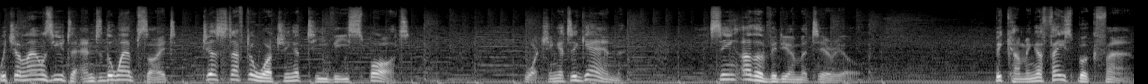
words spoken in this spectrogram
which allows you to enter the website just after watching a TV spot, watching it again, seeing other video material, becoming a Facebook fan,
